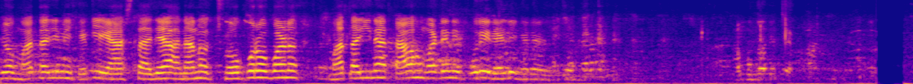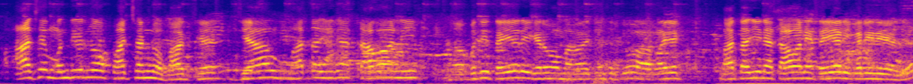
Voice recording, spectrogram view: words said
જો માતાજીની કેટલી આસ્થા છે, આ નાનો છોકરો પણ માતાજીના તાવા માટેની પૂરી રેડી કરે આ છે મંદિરનો પાછળનો ભાગ છે, જ્યાં માતાજીના તાવાની બધી તૈયારી કરવામાં આવે છે. તો જો આ ભાઈ માતાજીના તાવાની તૈયારી કરી રહ્યા છે.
